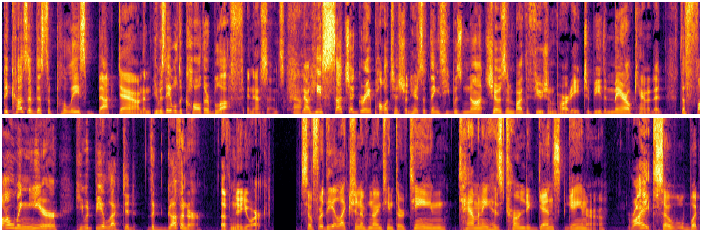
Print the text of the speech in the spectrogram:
because of this, the police backed down, and he was able to call their bluff. In essence, oh. now he's such a great politician. Here's the thing: he was not chosen by the Fusion Party to be the mayoral candidate. The following year, he would be elected the governor of New York. So for the election of 1913, Tammany has turned against Gaynor. Right. So what?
